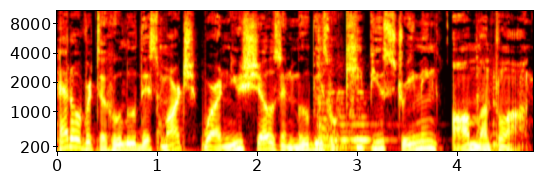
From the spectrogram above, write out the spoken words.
Head over to Hulu this March, where our new shows and movies will keep you streaming all month long.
